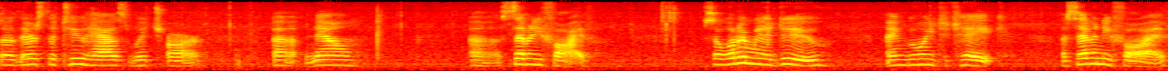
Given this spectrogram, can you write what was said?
So there's the two halves which are uh, now uh, 75. So what I'm going to do, I'm going to take a 75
